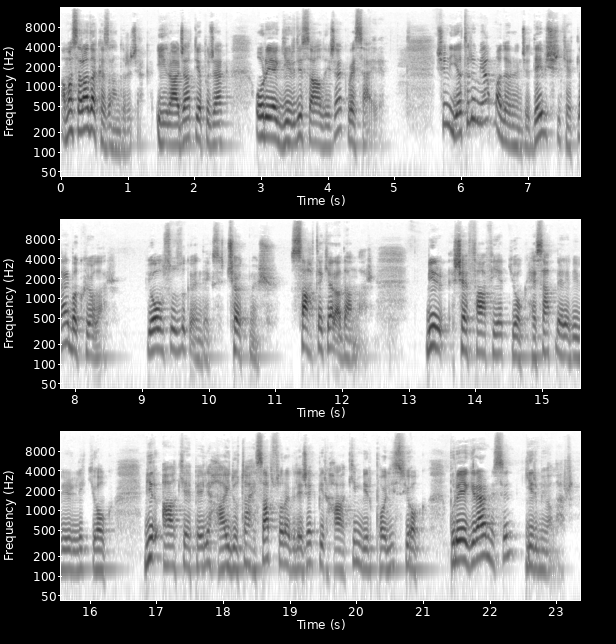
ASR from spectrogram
Ama sana da kazandıracak. İhracat yapacak, oraya girdi sağlayacak vesaire. Şimdi yatırım yapmadan önce dev şirketler bakıyorlar. Yolsuzluk endeksi çökmüş. Sahtekar adamlar. Bir şeffafiyet yok, hesap verebilirlik yok. Bir AKP'li hayduta hesap sorabilecek bir hakim, bir polis yok. Buraya girer misin? Girmiyorlar.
